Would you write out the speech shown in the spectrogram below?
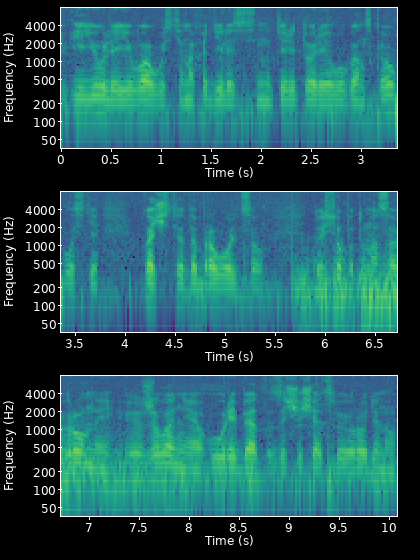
в июле и в августе находились на территории Луганской области в качестве добровольцев. То есть опыт у нас огромный, э, желание у ребят защищать свою родину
